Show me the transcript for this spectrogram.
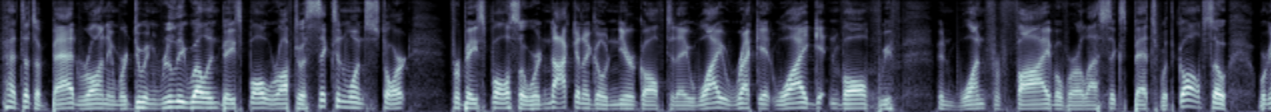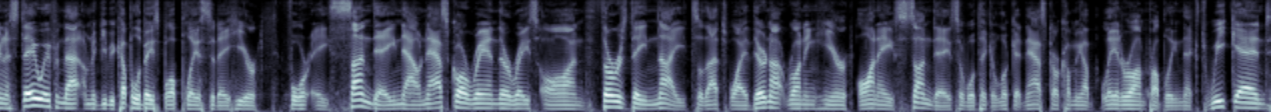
I've had such a bad run, and we're doing really well in baseball. We're off to a 6 and 1 start for baseball, so we're not going to go near golf today. Why wreck it? Why get involved? We've been one for five over our last six bets with golf. So we're going to stay away from that. I'm going to give you a couple of baseball plays today here for a Sunday. Now, NASCAR ran their race on Thursday night, so that's why they're not running here on a Sunday. So we'll take a look at NASCAR coming up later on, probably next weekend.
